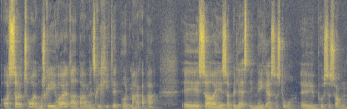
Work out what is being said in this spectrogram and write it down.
og så tror jeg måske i højere grad bare, at man skal kigge lidt på et markerpar, øh, så, øh, så belastningen ikke er så stor øh, på sæsonen.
